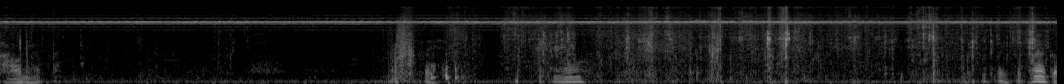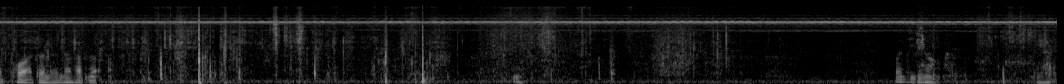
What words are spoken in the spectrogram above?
ขาวๆนี่ครับ ใส่เอาใส่กับห น้ากับพอตัวเลยนะครับเนาะว่าจีน้องนี่ครับ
